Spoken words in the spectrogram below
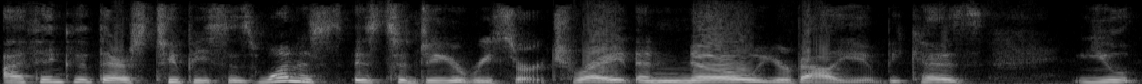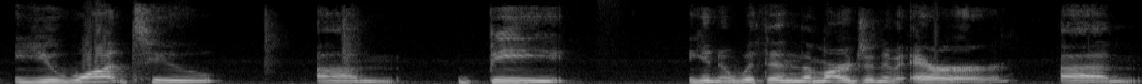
I think that there's two pieces. One is is to do your research, right, and know your value because you you want to um, be you know within the margin of error um,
